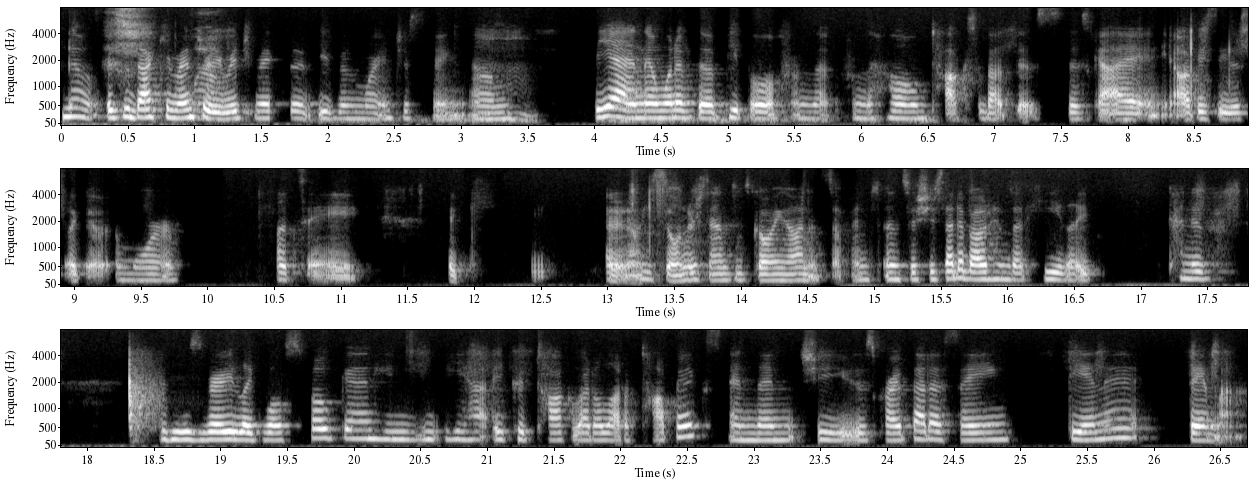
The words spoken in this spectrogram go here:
No it's a documentary wow. which makes it even more interesting. Um mm-hmm yeah and then one of the people from the from the home talks about this this guy and obviously there's like a, a more let's say like i don't know he still understands what's going on and stuff. And, and so she said about him that he like kind of that he was very like well spoken he he had he could talk about a lot of topics. And then she described that as saying tiene tema.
